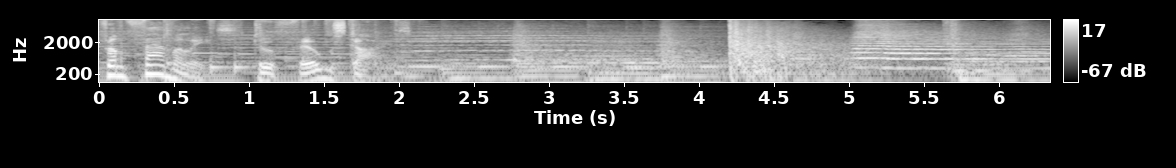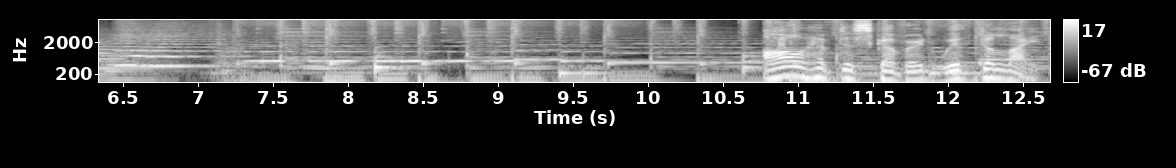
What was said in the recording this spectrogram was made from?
from families to film stars. All have discovered with delight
